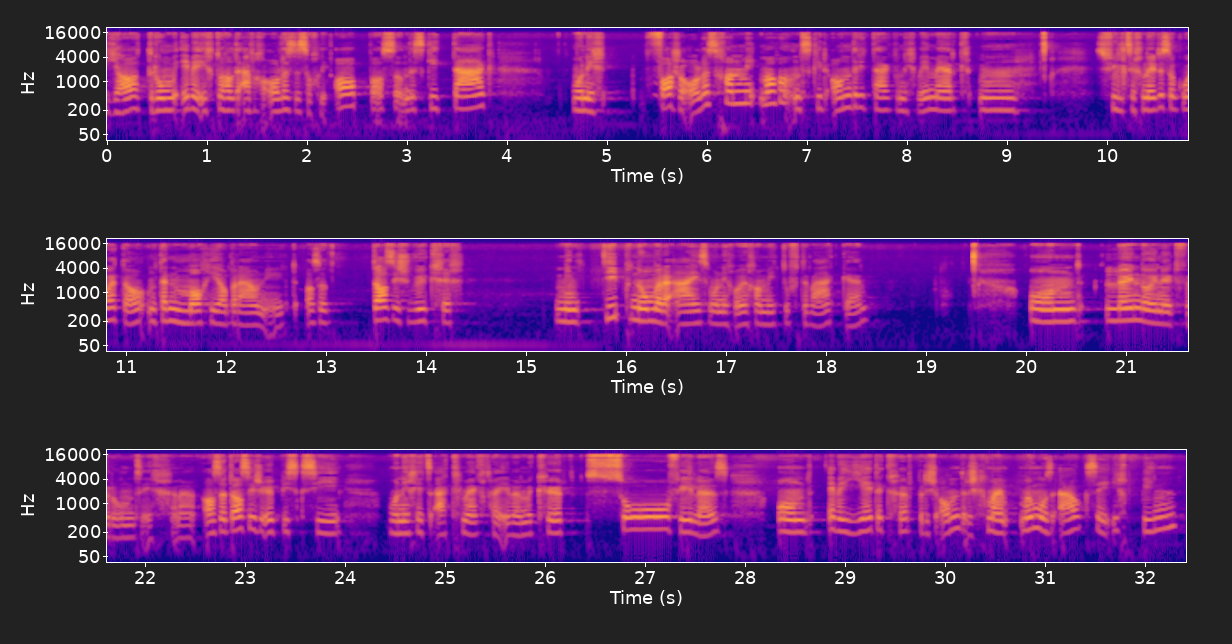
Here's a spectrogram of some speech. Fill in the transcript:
ja, darum eben, ich tue halt einfach alles so ein bisschen anpassen und es gibt Tage, wo ich fast alles kann mitmachen kann und es gibt andere Tage, wo ich merke, mh, mm, es fühlt sich nicht so gut an und dann mache ich aber auch nichts. Also das ist wirklich mein Tipp Nummer eins, den ich euch mit auf den Weg geben kann. Und lasst euch nicht verunsichern. Also das war etwas, wo ich jetzt auch gemerkt habe, eben, man hört so vieles und eben jeder Körper ist anders. Ich meine, man muss auch sehen, ich bin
